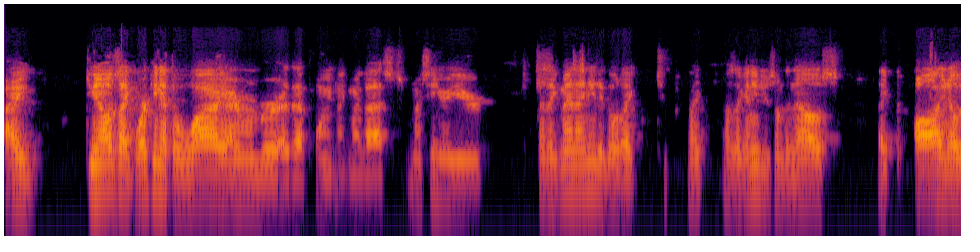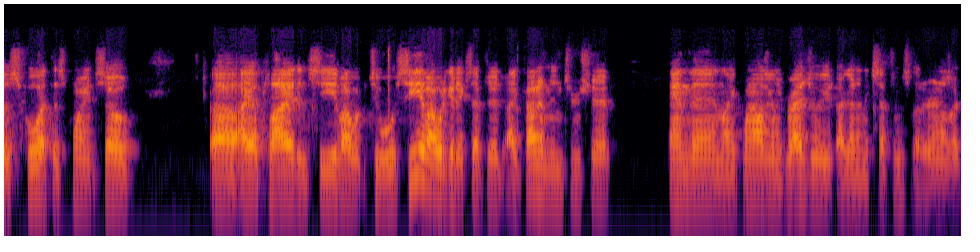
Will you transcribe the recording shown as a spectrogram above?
I you know, I was like working at the Y. I remember at that point, like my last, my senior year, I was like, man, I need to go like, to, like, I was like, I need to do something else. Like, all I know is school at this point. So, uh, I applied and see if I would to see if I would get accepted. I got an internship, and then like when I was going to graduate, I got an acceptance letter, and I was like,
